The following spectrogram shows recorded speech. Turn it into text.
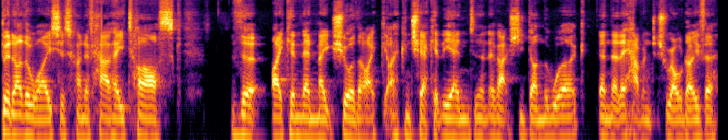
but otherwise just kind of have a task that I can then make sure that I, I can check at the end and that they've actually done the work and that they haven't just rolled over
